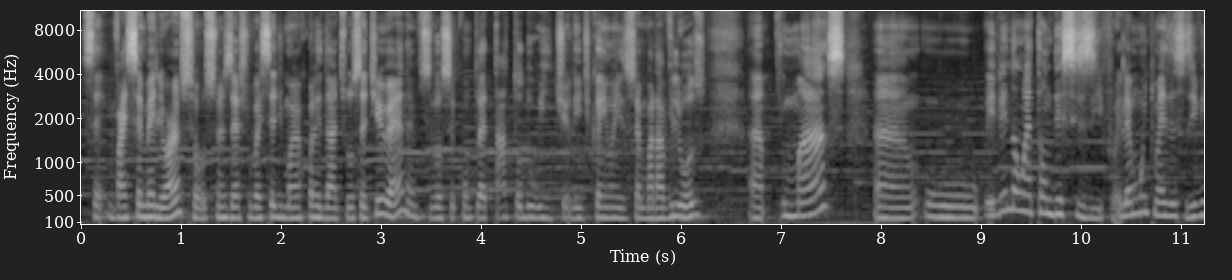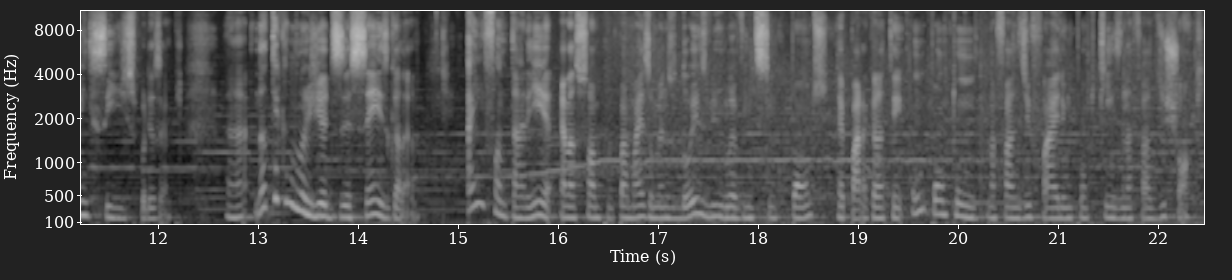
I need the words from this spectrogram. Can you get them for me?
Você vai ser melhor, seu, seu exército vai ser de maior qualidade se você tiver, né? Se você completar todo o it ali de canhões, isso é maravilhoso. Uh, mas uh, o, ele não é tão decisivo. Ele é muito mais decisivo em sieges, por exemplo. Uh, na tecnologia 16, galera, infantaria ela sobe para mais ou menos 2,25 pontos. Repara que ela tem 1.1 na fase de fire e 1.15 na fase de choque.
